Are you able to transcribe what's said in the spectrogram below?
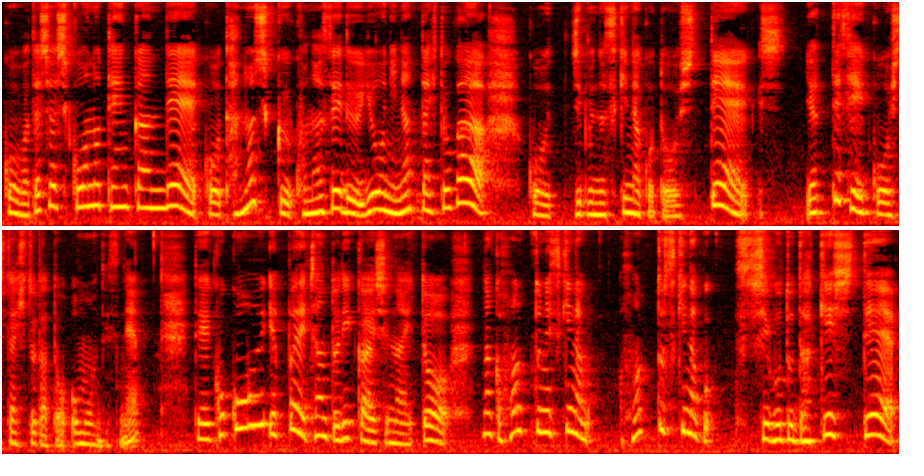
こう私は思考の転換でこう楽しくこなせるようになった人がこう自分の好きなことをしてやって成功した人だと思うんですね。でここをやっぱりちゃんと理解しないとなんか本当に好きな本当好きな仕事だけして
